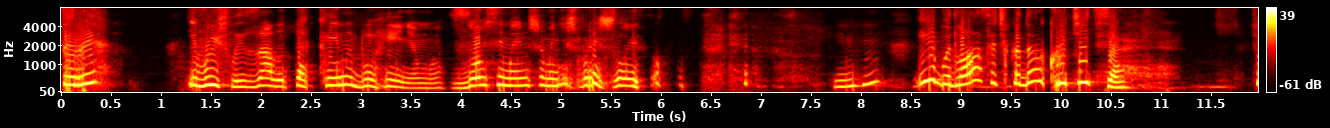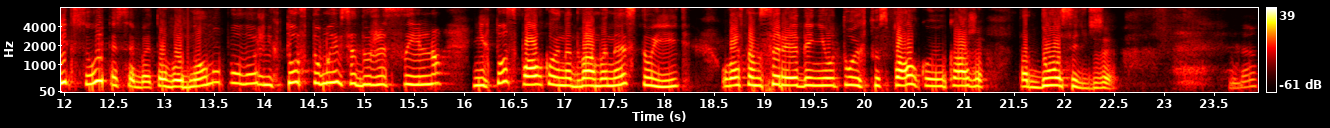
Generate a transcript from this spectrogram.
Три. І вийшли із залу такими богинями, зовсім іншими, ніж прийшли. І, будь ласка, да, крутіться. Фіксуйте себе то в одному положенні. Хто втомився дуже сильно, ніхто з палкою над вами не стоїть. У вас там всередині той, хто з палкою каже, та досить вже. Да?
